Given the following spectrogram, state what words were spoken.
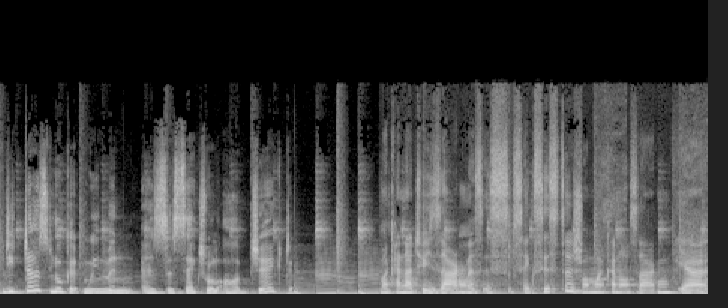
But he does look at women as a sexual object. Man kann natürlich sagen, das ist sexistisch, aber man kann auch sagen, er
